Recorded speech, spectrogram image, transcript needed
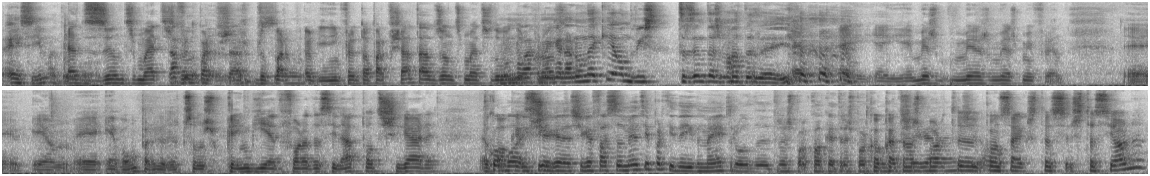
é em cima, a 200 metros do, do Parque Fechado, do parque, em frente ao Parque Fechado, está a 200 metros do não há como enganar, onde é que é? Onde viste 300 motas aí? É, é, é mesmo, mesmo, mesmo em frente. é, é, é, é bom para as pessoas, quem vier de fora da cidade pode chegar a comboio sítio. chega, chega facilmente e a partir daí de metro ou de transporte, qualquer transporte Qualquer chega- transporte chega consegue, esta- estaciona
